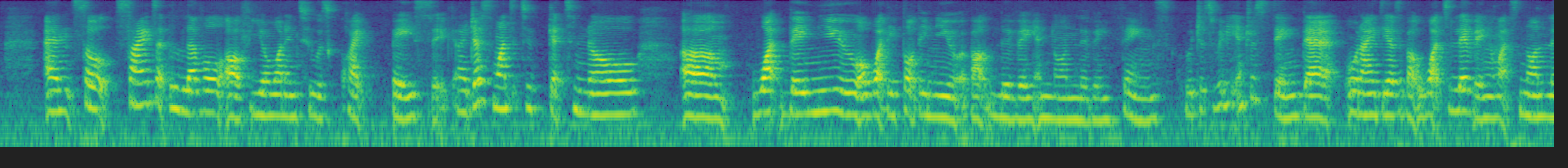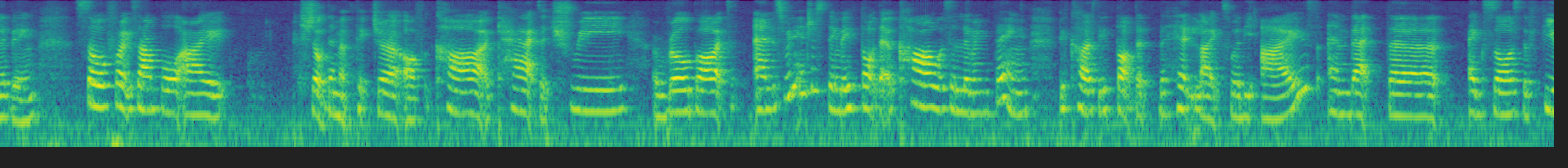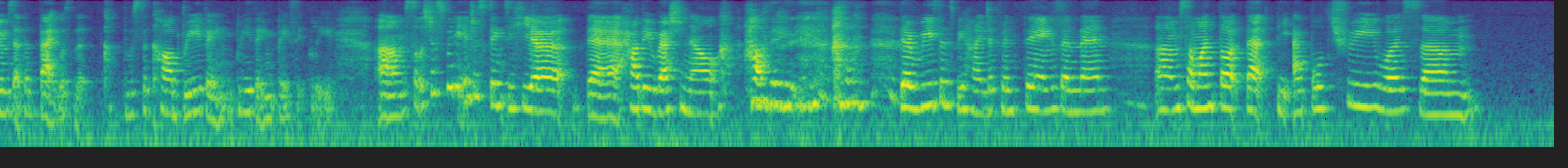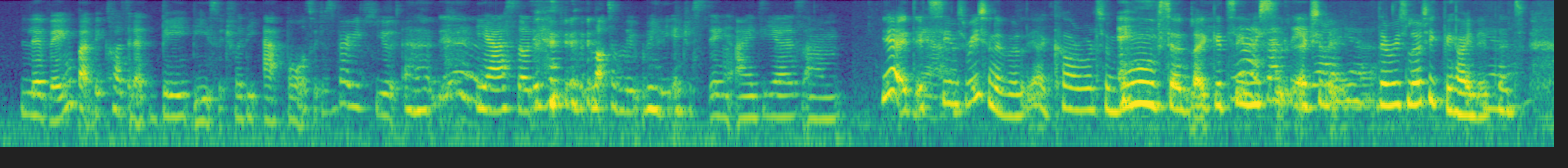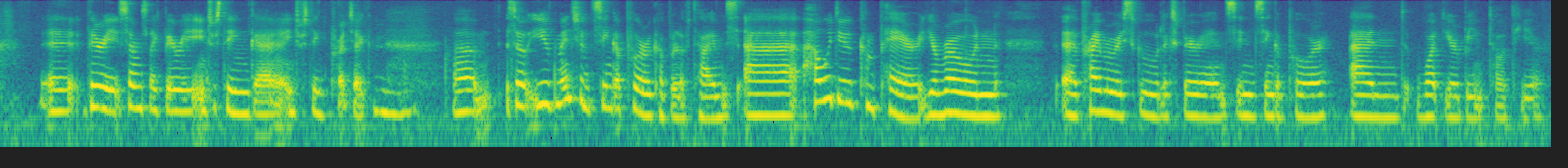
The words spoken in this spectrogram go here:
And so science at the level of year one and two is quite basic. And I just wanted to get to know um, what they knew or what they thought they knew about living and non-living things, which is really interesting. Their own ideas about what's living and what's non-living. So, for example, I showed them a picture of a car, a cat, a tree, a robot, and it's really interesting. They thought that a car was a living thing because they thought that the headlights were the eyes and that the exhaust, the fumes at the back was the was the car breathing, breathing basically. Um, so it's just really interesting to hear their how they rationale, how they their reasons behind different things, and then um, someone thought that the apple tree was um, living, but because it had babies, which were the apples, which is very cute. yeah. yeah, so they have lots of really interesting ideas. Um, yeah, it, it yeah. seems reasonable. Yeah, car also moves and like it seems yeah, exactly. actually yeah, there is logic behind it. That's uh, very sounds like very interesting uh, interesting project. Mm. Um, so you've mentioned Singapore a couple of times. Uh, how would you compare your own uh, primary school experience in Singapore and what you're being taught here?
